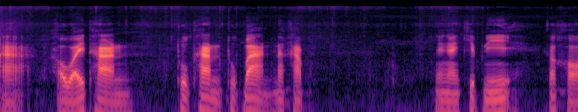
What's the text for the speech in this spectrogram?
อเอาไว้ทานทุกท่านทุกบ้านนะครับ ยังไงคลิปนี้ก็ขอ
